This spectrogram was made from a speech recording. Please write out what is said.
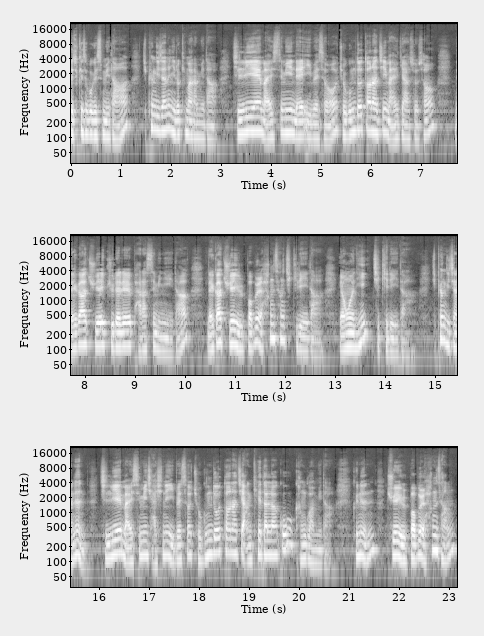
계속해서 보겠습니다. 시편 기자는 이렇게 말합니다. 진리의 말씀이 내 입에서 조금도 떠나지 말게 하소서. 내가 주의 규례를 바랐음이니이다. 내가 주의 율법을 항상 지키리이다. 영원히 지키리이다. 시편 기자는 진리의 말씀이 자신의 입에서 조금도 떠나지 않게 해달라고 강구합니다. 그는 주의 율법을 항상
